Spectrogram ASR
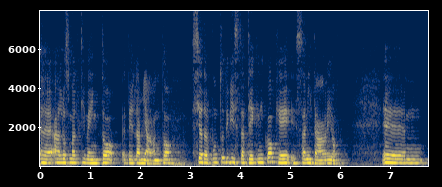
eh, allo smaltimento dell'amianto, sia dal punto di vista tecnico che sanitario. Ehm,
